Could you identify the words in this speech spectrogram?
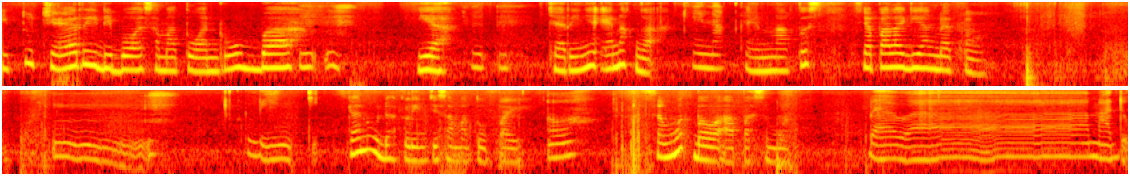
itu cherry dibawa sama tuan rubah. Iya, cherrynya enak nggak? enak. Enak. Terus siapa lagi yang datang? Hmm, kelinci. Kan udah kelinci sama tupai. Oh. Semut bawa apa semut? Bawa madu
